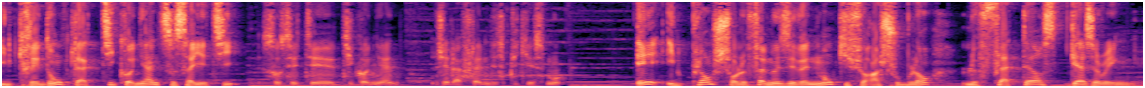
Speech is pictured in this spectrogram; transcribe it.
Ils créent donc la Ticonian Society, société ticonienne, j'ai la flemme d'expliquer ce mot, et ils planchent sur le fameux événement qui fera chou blanc, le Flat Earth Gathering,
